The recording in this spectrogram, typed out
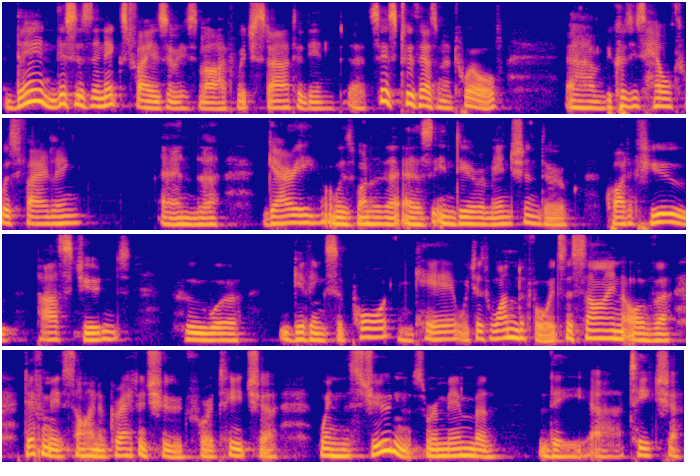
then this is the next phase of his life, which started in, uh, it says 2012 um, because his health was failing. And uh, Gary was one of the, as Indira mentioned, there were quite a few past students who were giving support and care, which is wonderful. It's a sign of, uh, definitely a sign of gratitude for a teacher when the students remember the uh, teacher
